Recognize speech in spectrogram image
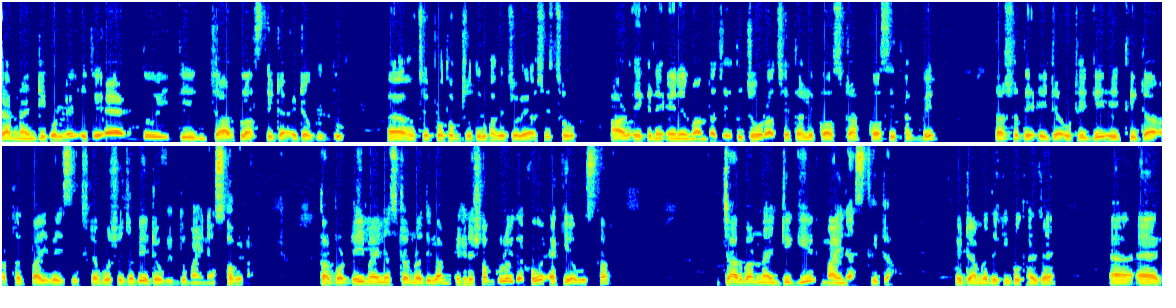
চার নাইনটি করলে এই যে এক, দুই, তিন, চার প্লাস থিটা এটাও কিন্তু হচ্ছে প্রথম চতুর্ভাগে চলে আসে। সো আর এখানে এন এর মানটা যেহেতু জোর আছে, তাহলে কসটা কসই থাকবে। তার সাথে এইটা উঠে গিয়ে এই থিটা অর্থাৎ পাই বাই সিক্সটা বসে যাবে, এটাও কিন্তু মাইনাস হবে না। তারপর এই মাইনাসটা আমরা দিলাম। এখানে সবগুলোই দেখো একই অবস্থা। চারবার নাইনটি গিয়ে মাইনাস থিটা এটা আমরা দেখি কোথায় যায়। এক,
